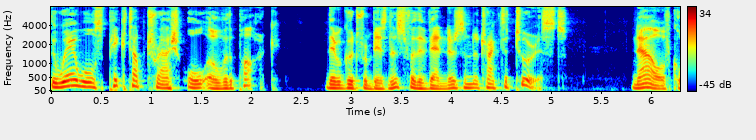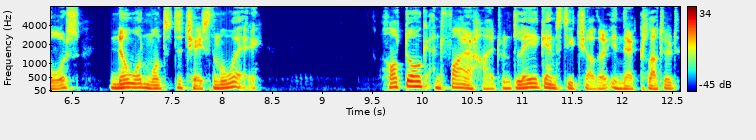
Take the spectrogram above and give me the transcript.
the werewolves picked up trash all over the park. They were good for business for the vendors and attracted tourists. Now, of course, no one wanted to chase them away. Hot Dog and Fire Hydrant lay against each other in their cluttered,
